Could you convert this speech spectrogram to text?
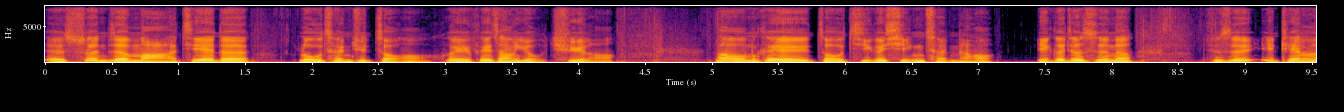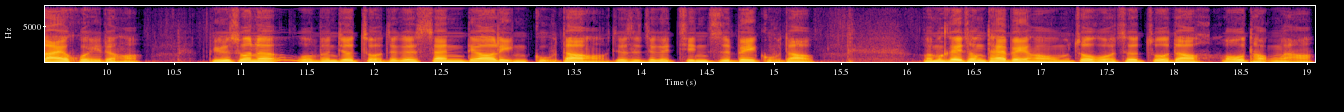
呃，顺着马街的路程去走哈，会非常有趣了哈。那我们可以走几个行程的哈，一个就是呢，就是一天来回的哈。比如说呢，我们就走这个三雕岭古道哦，就是这个金字碑古道。我们可以从台北哈，我们坐火车坐到猴硐了哈。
